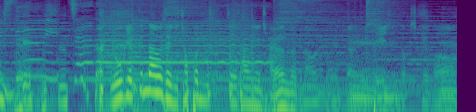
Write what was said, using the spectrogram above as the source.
이게 무슨 요게 끝나면서 이제 첫 번째 상이 자연스럽게 나오는 거예요. 일단 예. 이제 베이징 덕시께서.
